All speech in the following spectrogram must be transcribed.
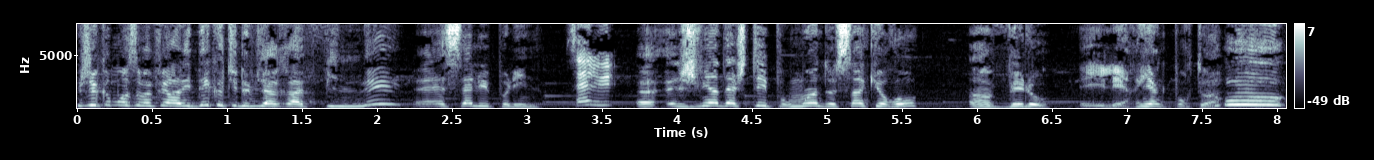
je commence à me faire à l'idée que tu deviens raffiné. Euh, salut Pauline. Salut. Euh, je viens d'acheter pour moins de 5 euros un vélo. Et il est rien que pour toi. Oh,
